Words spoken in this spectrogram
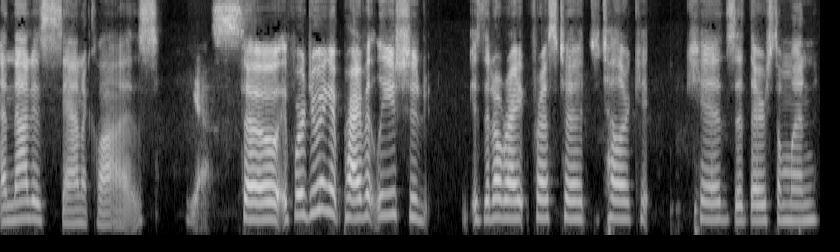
and that is Santa Claus. Yes. So if we're doing it privately, should is it all right for us to, to tell our ki- kids that there's someone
